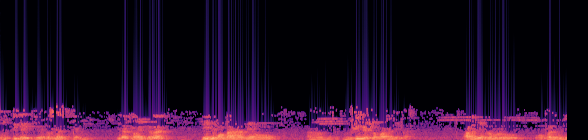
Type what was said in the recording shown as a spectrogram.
వృత్తిగరికేవ సత్యం. ఇది అర్థమైంది కదా? దీన్ని మొన్న నేను ఋషికేశ్లో పాఠం చేశాను పాఠం చెప్పినప్పుడు ఒక పది మంది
